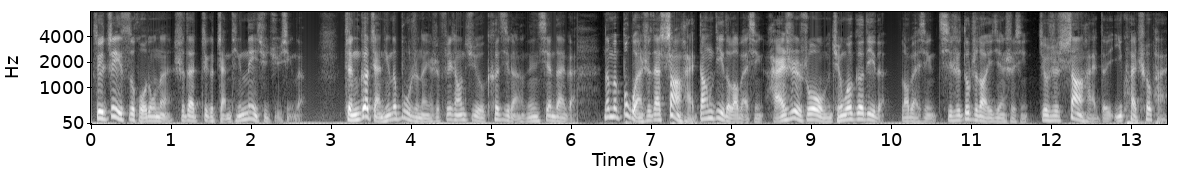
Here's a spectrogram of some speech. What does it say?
所以这一次活动呢，是在这个展厅内去举行的，整个展厅的布布置呢也是非常具有科技感跟现代感。那么不管是在上海当地的老百姓，还是说我们全国各地的老百姓，其实都知道一件事情，就是上海的一块车牌，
